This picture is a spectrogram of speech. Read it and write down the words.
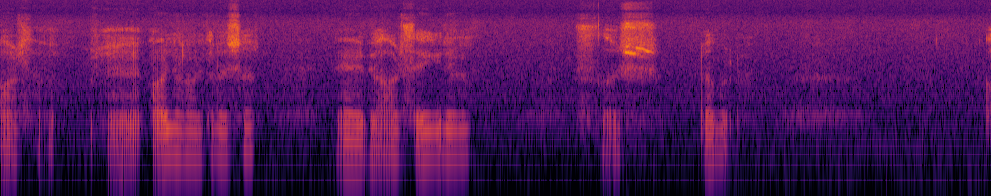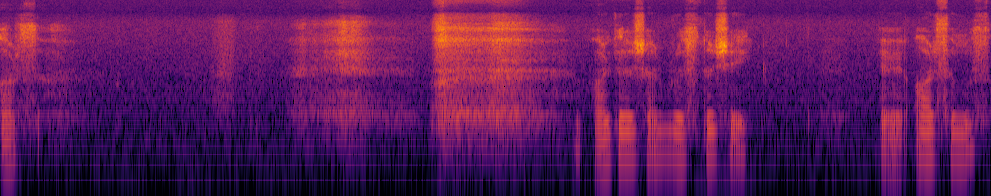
Arsa. Ee, aynen arkadaşlar. Ee, bir arsaya gidelim. Slash double. Arsa. Arkadaşlar burası da şey e, arsamız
